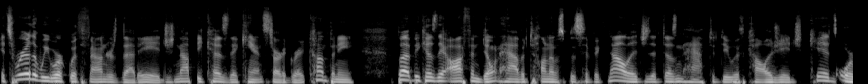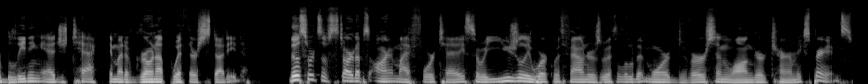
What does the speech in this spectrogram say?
It's rare that we work with founders that age, not because they can't start a great company, but because they often don't have a ton of specific knowledge that doesn't have to do with college aged kids or bleeding edge tech they might have grown up with or studied. Those sorts of startups aren't my forte, so we usually work with founders with a little bit more diverse and longer term experience.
